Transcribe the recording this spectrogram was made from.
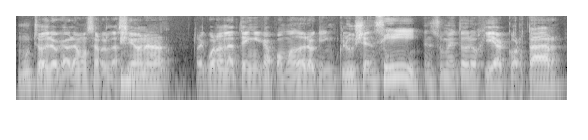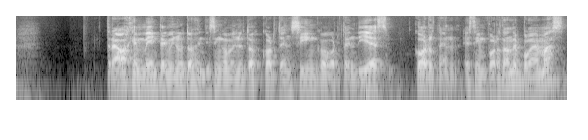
mucho de lo que hablamos se relaciona. Recuerden la técnica Pomodoro que incluye en su, Sí. en su metodología cortar. Trabajen 20 minutos, 25 minutos, corten 5, corten 10, corten. Es importante porque además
